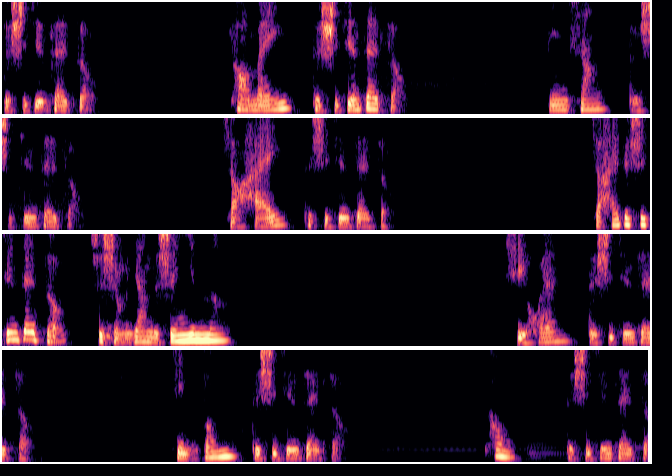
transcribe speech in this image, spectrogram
的时间在走，草莓的时间在走，冰箱的时间在走，小孩的时间在走。小孩的时间在走是什么样的声音呢？喜欢的时间在走。紧绷的时间在走，痛的时间在走，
